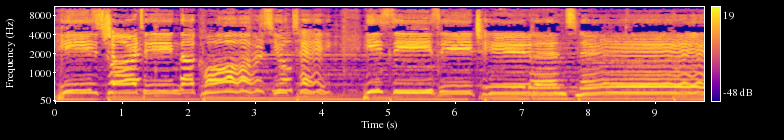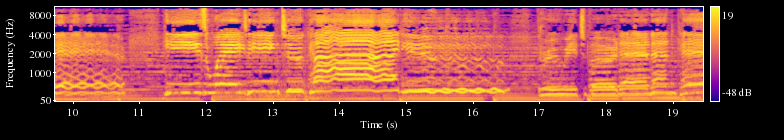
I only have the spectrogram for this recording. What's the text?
He's charting the course you'll take. He sees each hidden snare. Waiting to guide you through each burden and care.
